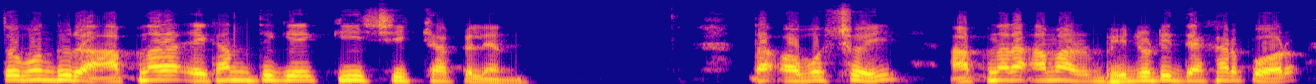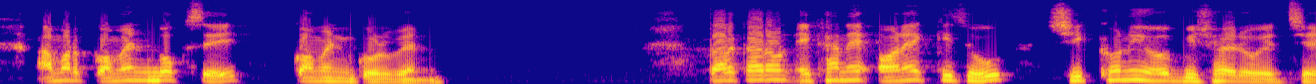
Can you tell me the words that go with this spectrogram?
তো বন্ধুরা, আপনারা এখান থেকে কি শিক্ষা পেলেন? তা অবশ্যই আপনারা আমার ভিডিওটি দেখার পর আমার কমেন্ট বক্সে কমেন্ট করবেন। তার কারণ এখানে অনেক কিছু শিক্ষণীয় বিষয় রয়েছে।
